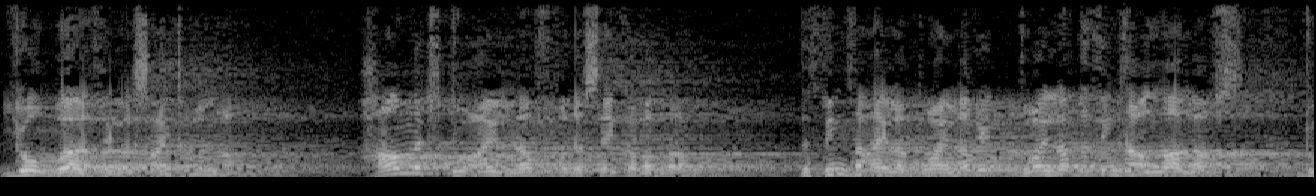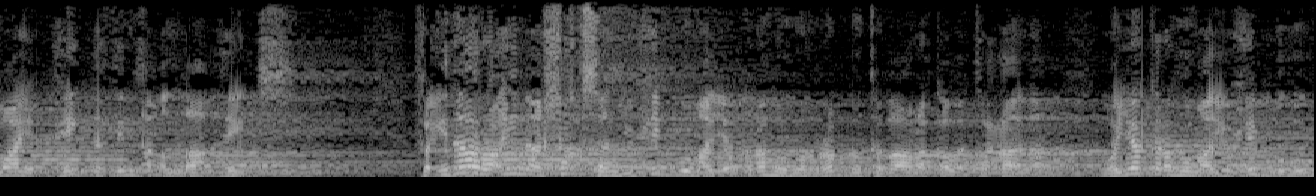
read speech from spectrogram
your worth in the sight of Allah. How much do I love for the sake of Allah? The things that I love, do I love it? Do I love the things that Allah loves? Do I hate the things that Allah hates? فإذا رأينا شخصا يحب ما يكرهه الرب تبارك وتعالى ويكره ما يحبه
